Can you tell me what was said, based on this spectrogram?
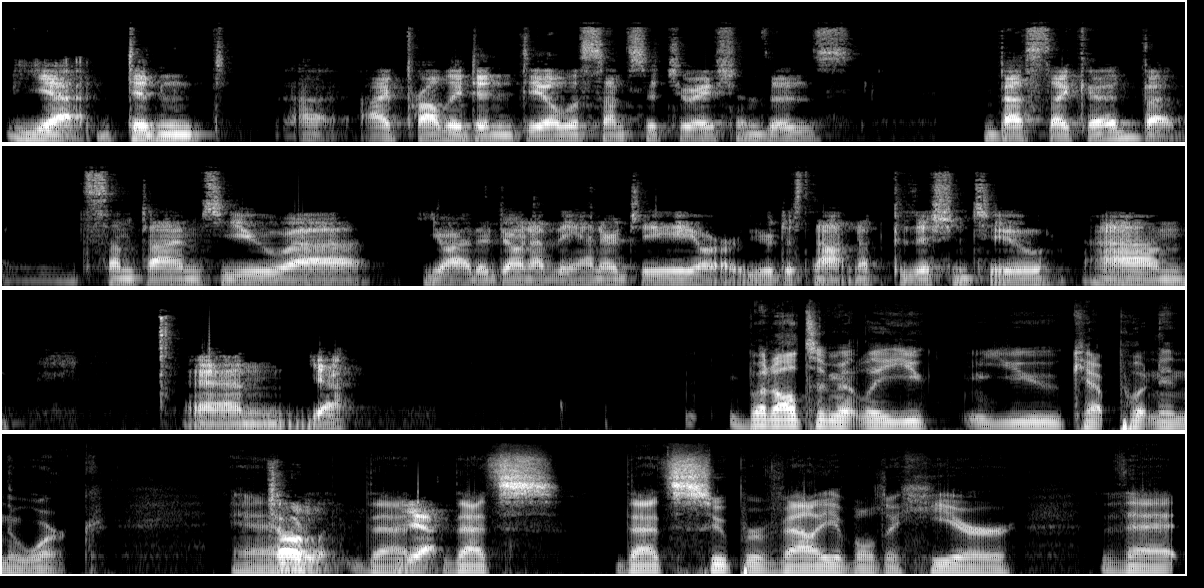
yeah, didn't. Uh, I probably didn't deal with some situations as best I could, but sometimes you uh, you either don't have the energy or you're just not in a position to. Um, and yeah, but ultimately you you kept putting in the work and totally that yeah. that's that's super valuable to hear that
